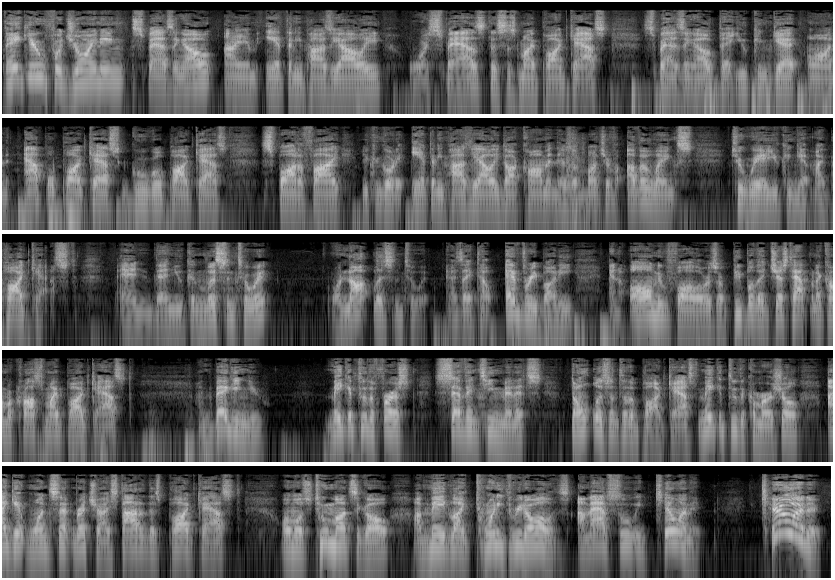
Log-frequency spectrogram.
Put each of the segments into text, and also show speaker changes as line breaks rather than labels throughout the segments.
Thank you for joining Spazzing Out. I am Anthony Pazziali or Spaz. This is my podcast, Spazzing Out, that you can get on Apple Podcasts, Google Podcasts, Spotify. You can go to anthonypazziali.com and there's a bunch of other links to where you can get my podcast. And then you can listen to it or not listen to it. As I tell everybody and all new followers or people that just happen to come across my podcast, I'm begging you, make it through the first 17 minutes. Don't listen to the podcast. Make it through the commercial. I get one cent richer. I started this podcast almost two months ago. I've made like $23. I'm absolutely killing it. Killing it.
